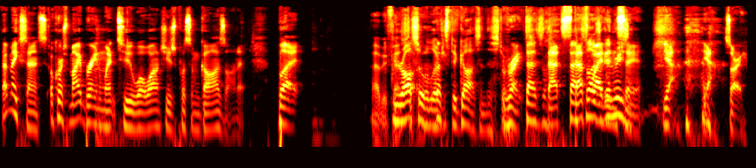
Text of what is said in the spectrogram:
That makes sense. Of course, my brain went to, well, why don't you just put some gauze on it? But That'd be You're also allergic to gauze in this story. right, That's- that's that's, that's why I didn't say it. Yeah, yeah. Sorry.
